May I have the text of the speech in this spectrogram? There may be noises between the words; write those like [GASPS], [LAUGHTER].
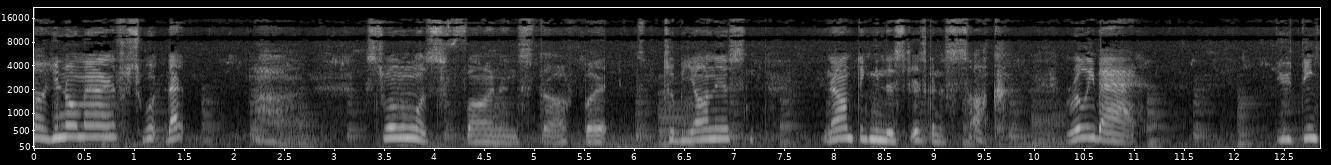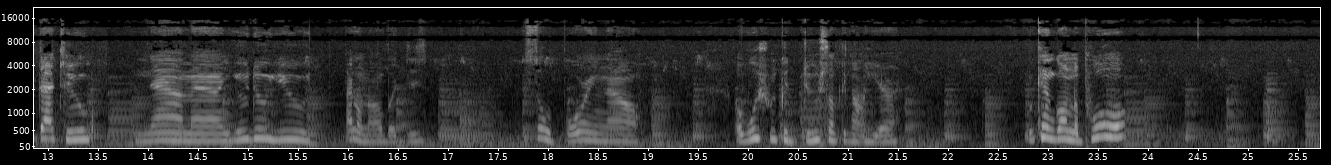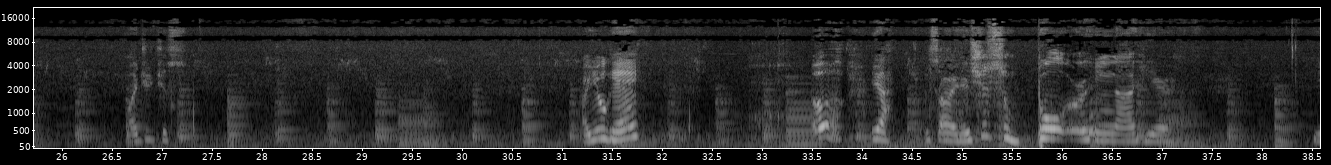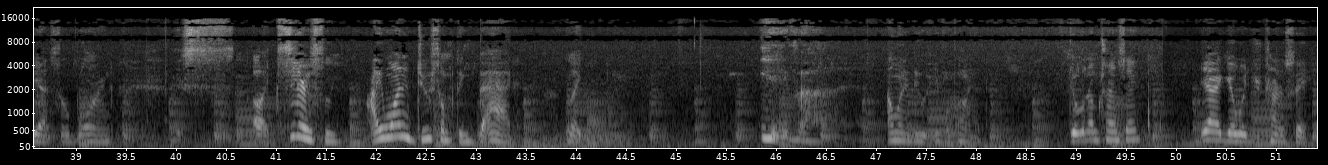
Uh, you know, man, that [SIGHS] swimming was fun and stuff, but to be honest, now I'm thinking this year's gonna suck really bad. You think that too? Nah, man, you do you. I don't know, but this it's so boring now. I wish we could do something out here. We can't go in the pool. Why'd you just? Are you okay? Oh, yeah. I'm sorry. It's just so boring out here. Yeah, so boring. It's, like, seriously, I want to do something bad. Like, evil. I want to do an evil plan. Get what I'm trying to say? Yeah, I get what you're trying to say.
